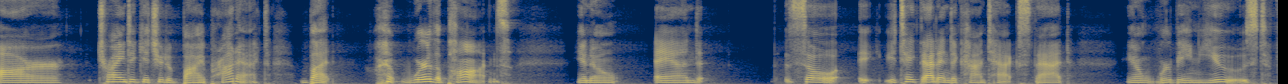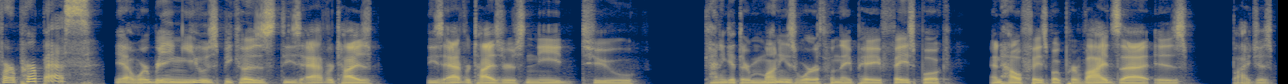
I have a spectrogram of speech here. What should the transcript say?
are trying to get you to buy product, but we're the pawns, you know, and so it, you take that into context that you know we're being used for a purpose Yeah, we're being used because these advertise these advertisers need to kind of get their money's worth when they pay Facebook and how Facebook provides that is by just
